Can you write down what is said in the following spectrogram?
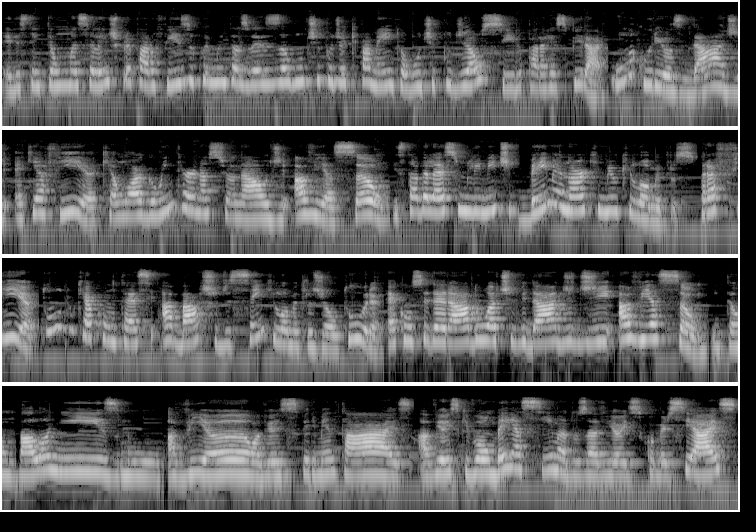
eles têm que ter um excelente preparo físico e muitas vezes algum tipo de equipamento, algum tipo de auxílio para respirar. Uma curiosidade é que a FIA, que é um órgão internacional de aviação, estabelece um limite bem menor que mil quilômetros. Para a FIA, tudo que acontece abaixo de 100 quilômetros de altura é considerado atividade de aviação. Então, balonismo, avião, aviões experimentais, aviões que voam bem acima dos aviões comerciais,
